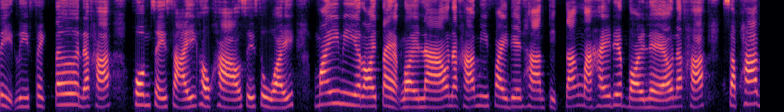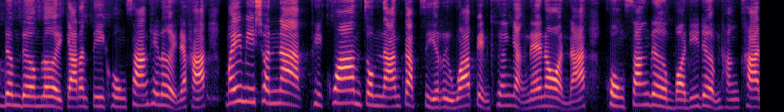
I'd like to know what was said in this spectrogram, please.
ติรีเฟกเตอร์นะคะโคมใสๆขาวๆสวยๆไม่มีรอยแตกรอยร้าวนะคะ มีไฟเดย์ทม์ติดตั้งมาให้เรียบร้อยแล้วนะคะ สภาพเดิมๆเลย การันตีโครงสร้างให้เลยนะคะ ไม่มีชนหนักพลิกคว่ำจมน้ำกับสีหรือว่าเปลี่ยนเครื่องอย่างแน่นอนนะโครงสร้างเดิมบอดี้เดิมทั้งคัน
